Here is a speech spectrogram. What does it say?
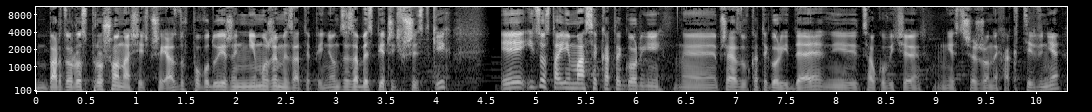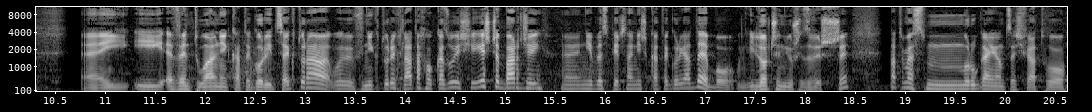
bardzo rozproszona sieć przejazdów powoduje, że nie możemy za te pieniądze zabezpieczyć wszystkich I zostaje masę kategorii, przejazdów kategorii D, całkowicie niestrzeżonych aktywnie. E, i, i, ewentualnie kategorii C, która w niektórych latach okazuje się jeszcze bardziej e, niebezpieczna niż kategoria D, bo iloczyn już jest wyższy, natomiast mrugające światło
